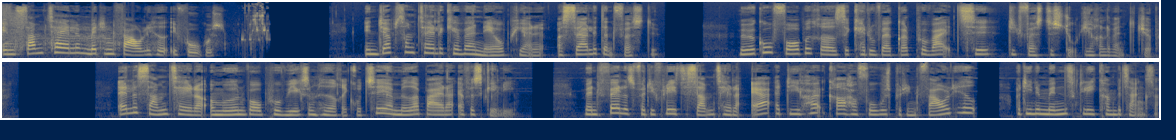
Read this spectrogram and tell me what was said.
En samtale med din faglighed i fokus. En jobsamtale kan være nervepirrende, og særligt den første. Men med god forberedelse kan du være godt på vej til dit første studierelevante job. Alle samtaler og måden, hvorpå virksomheder rekrutterer medarbejdere, er forskellige. Men fælles for de fleste samtaler er, at de i høj grad har fokus på din faglighed og dine menneskelige kompetencer.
